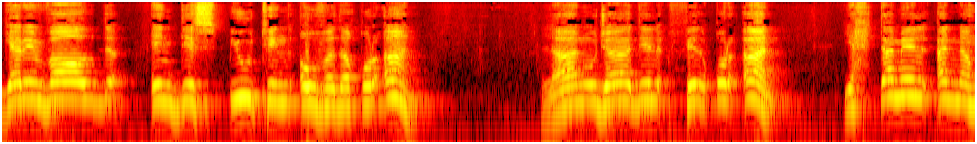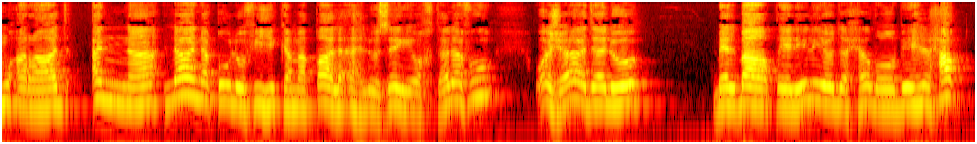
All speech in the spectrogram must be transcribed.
get involved in disputing over the Quran لا نجادل في القرآن يحتمل أنه أراد أن لا نقول فيه كما قال أهل زي واختلفوا وجادلوا بالباطل ليدحضوا به الحق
